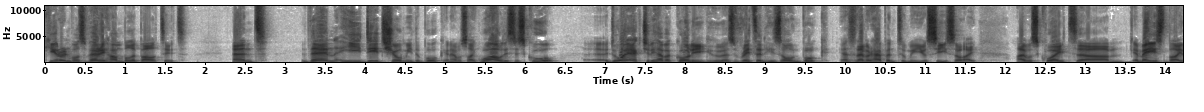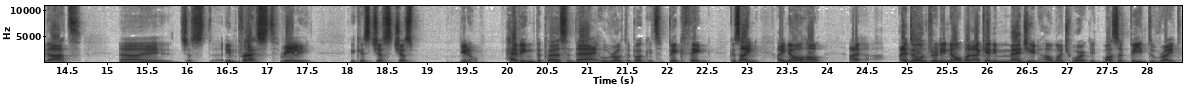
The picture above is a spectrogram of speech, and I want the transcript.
Kieren was very humble about it and then he did show me the book, and I was like, wow, this is cool. Uh, do I actually have a colleague who has written his own book? It has never happened to me, you see. So I, I was quite um, amazed by that, uh, just impressed, really, because just, just, you know, having the person there who wrote the book, it's a big thing. Because I, I know how, I, I don't really know, but I can imagine how much work it must have been to write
